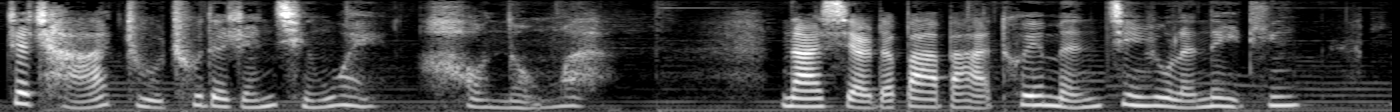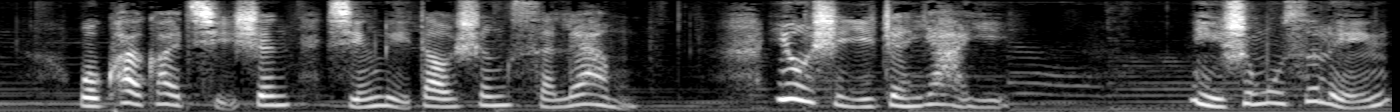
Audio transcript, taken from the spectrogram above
这茶煮出的人情味好浓啊！纳希尔的爸爸推门进入了内厅，我快快起身行礼道声 “salam”。又是一阵讶异，你是穆斯林？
